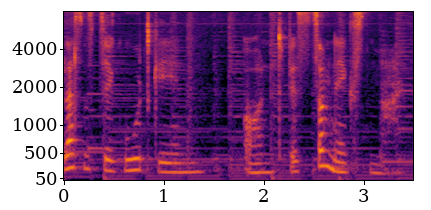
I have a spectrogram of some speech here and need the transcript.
lass es dir gut gehen und bis zum nächsten Mal.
